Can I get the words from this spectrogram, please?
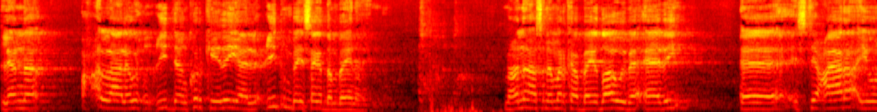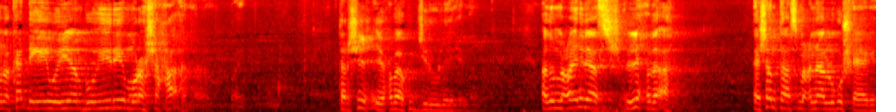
lianna wax allaale wixii ciiddan korkeeda yaallo ciid unbay isaga dambeynaya macnahaasna marka baydaawi baa aaday isticaaro ayuuna ka dhigay weeyaan buu yidhi murashaxa. Ah tarshiix iyo waxbaa ku jiruu leeyahay. Aduu macaanidaas lixda ah ee shantaas macnaa lagu sheegay.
